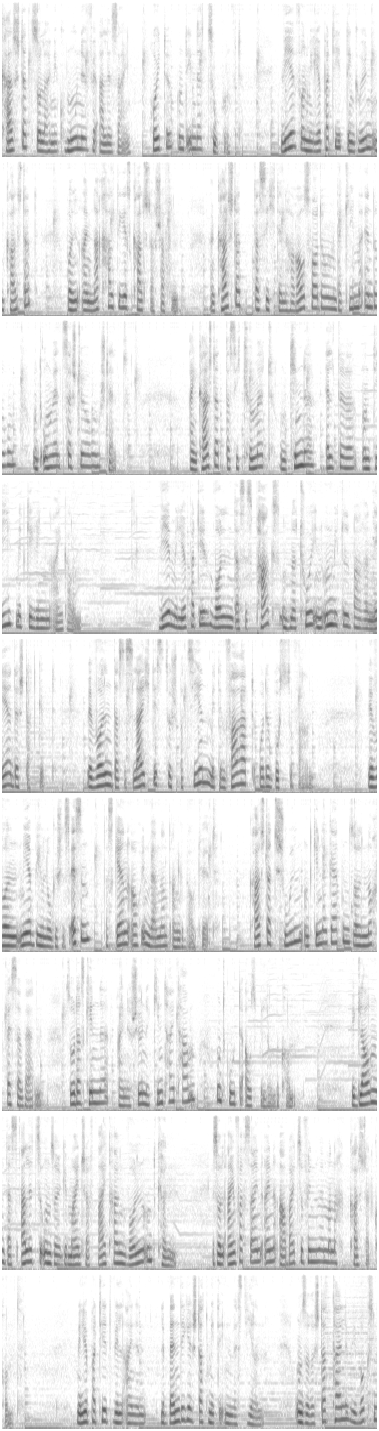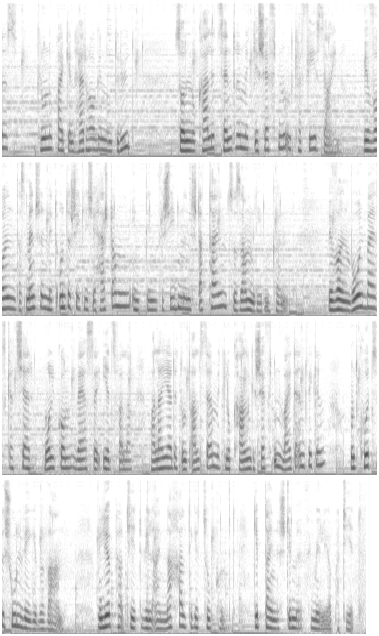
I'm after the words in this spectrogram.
Karlstadt soll eine Kommune für alle sein, heute und in der Zukunft. Wir von Milieupartiet den Grünen in Karlstadt wollen ein nachhaltiges Karlstadt schaffen. Ein Karlstadt, das sich den Herausforderungen der Klimaänderung und Umweltzerstörung stellt. Ein Karlstadt, das sich kümmert um Kinder, Ältere und die mit geringen Einkommen. Wir Milieupartei wollen, dass es Parks und Natur in unmittelbarer Nähe der Stadt gibt. Wir wollen, dass es leicht ist zu spazieren, mit dem Fahrrad oder Bus zu fahren. Wir wollen mehr biologisches Essen, das gern auch in Wärmland angebaut wird. Karlstadts Schulen und Kindergärten sollen noch besser werden, so dass Kinder eine schöne Kindheit haben und gute Ausbildung bekommen. Wir glauben, dass alle zu unserer Gemeinschaft beitragen wollen und können. Es soll einfach sein, eine Arbeit zu finden, wenn man nach Karlstadt kommt. Milieupartiet will eine lebendige Stadtmitte investieren. Unsere Stadtteile wie Voxnes, Kronoparken, Herrhagen und Rüd sollen lokale Zentren mit Geschäften und Cafés sein. Wir wollen, dass Menschen mit unterschiedlicher Herstammung in den verschiedenen Stadtteilen zusammenleben können. Wir wollen Vålbergskatcher, Molkom, Verse, Edsvalla, Vallagärdet und Alster mit lokalen Geschäften weiterentwickeln und kurze Schulwege bewahren. Miliepartiet will eine nachhaltige Zukunft. Gibt deine Stimme für Miliepartiet.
